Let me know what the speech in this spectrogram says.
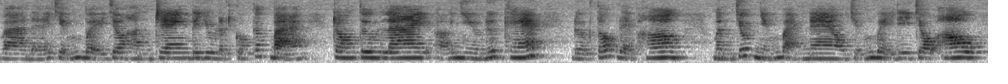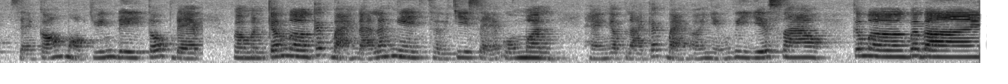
và để chuẩn bị cho hành trang đi du lịch của các bạn trong tương lai ở nhiều nước khác được tốt đẹp hơn. Mình chúc những bạn nào chuẩn bị đi châu Âu sẽ có một chuyến đi tốt đẹp. Và mình cảm ơn các bạn đã lắng nghe sự chia sẻ của mình. Hẹn gặp lại các bạn ở những video sau. Cảm ơn. Bye bye.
